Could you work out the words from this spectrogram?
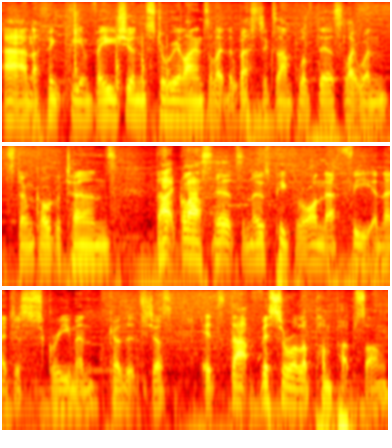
and I think the Invasion storylines are like the best example of this. Like when Stone Cold returns, that glass hits, and those people are on their feet and they're just screaming because it's just it's that visceral a pump up song.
